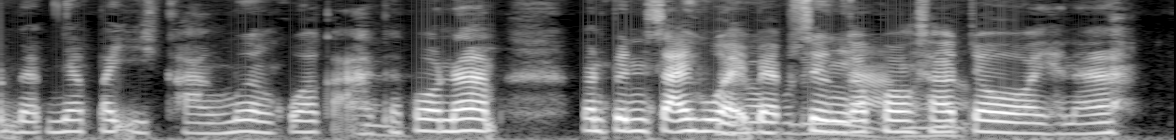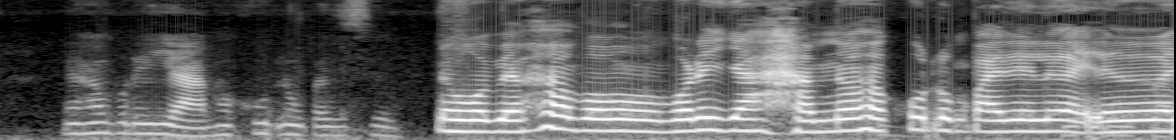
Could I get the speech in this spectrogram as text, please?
ดแบบยับไปอีกข้างเมืองกว่าก็อาจจะพ่อน้ำมันเป็นสายหวยแบบซึ่งกับของสาวจอยหั้นนะ แล้วเฮาบ่ได้ยามเฮาขุดลงไปซื่อโดยแบบห้าบ่บ่ได้ยามเนาะเฮาขุดลงไปเรื่อยๆเลย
